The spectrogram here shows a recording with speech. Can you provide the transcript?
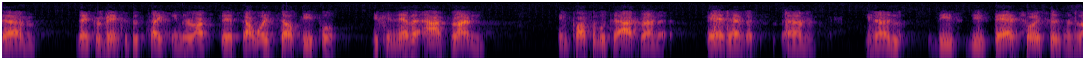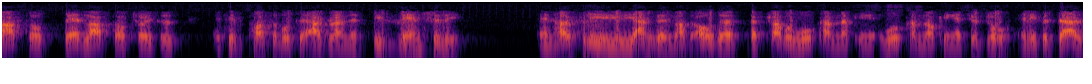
um, they prevented with taking the right steps. I always tell people, you can never outrun, impossible to outrun bad habits. Um, you know, these these bad choices and lifestyle bad lifestyle choices, it's impossible to outrun them. Eventually, and hopefully you're younger, not older, but trouble will come knocking will come knocking at your door. And if it does,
